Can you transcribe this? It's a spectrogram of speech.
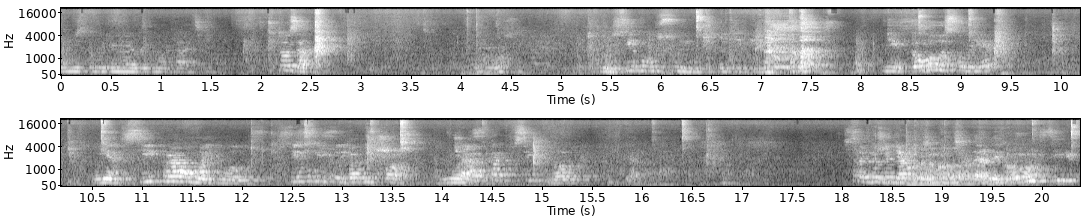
е, містобудівної документації. Хто за? Одноголосно. Ну, голосуємо, що тільки. Ні, хто голосує? Ні, всі право мають голосу. Всі голосують. Так, що? Час. Так, так, всі. Добре. Дякую. Все дуже дякую. Не комісії.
